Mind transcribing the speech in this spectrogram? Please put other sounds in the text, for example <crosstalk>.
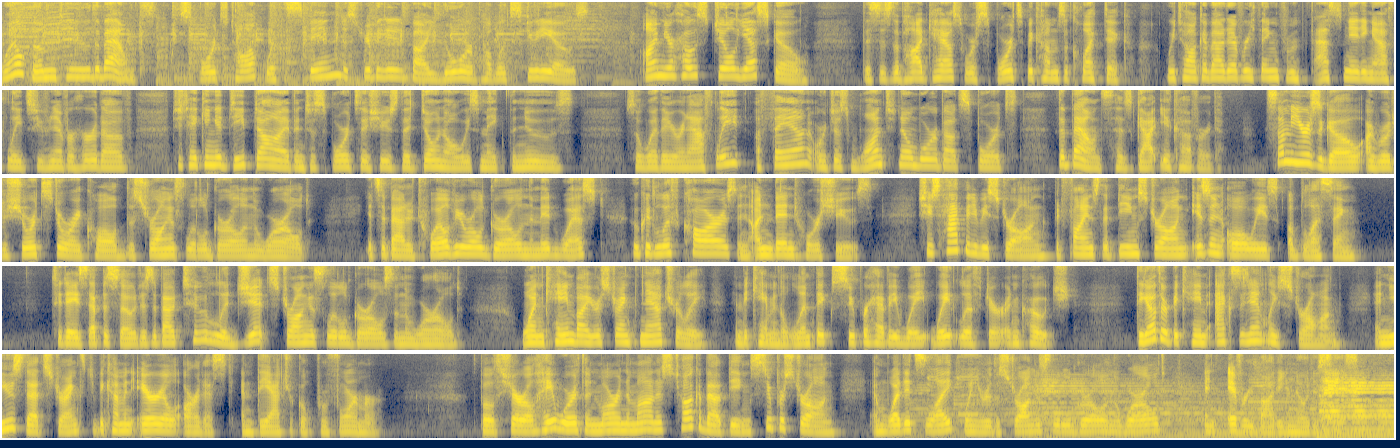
Welcome to The Bounce, sports talk with spin distributed by your public studios. I'm your host, Jill Yesko. This is the podcast where sports becomes eclectic. We talk about everything from fascinating athletes you've never heard of to taking a deep dive into sports issues that don't always make the news. So, whether you're an athlete, a fan, or just want to know more about sports, The Bounce has got you covered. Some years ago, I wrote a short story called The Strongest Little Girl in the World. It's about a 12 year old girl in the Midwest who could lift cars and unbend horseshoes. She's happy to be strong, but finds that being strong isn't always a blessing. Today's episode is about two legit strongest little girls in the world. One came by her strength naturally and became an Olympic super heavyweight weightlifter and coach. The other became accidentally strong and used that strength to become an aerial artist and theatrical performer. Both Cheryl Haworth and Mara Neimanis talk about being super strong and what it's like when you're the strongest little girl in the world and everybody notices.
